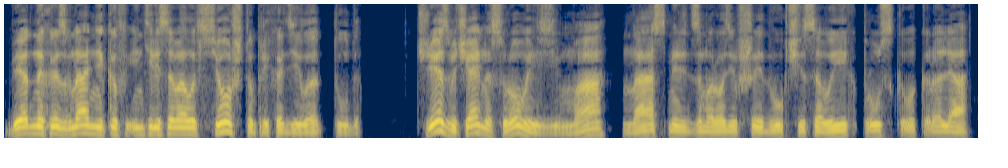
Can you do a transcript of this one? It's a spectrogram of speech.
Бедных изгнанников интересовало все, что приходило оттуда. Чрезвычайно суровая зима, насмерть заморозившая двухчасовых прусского короля —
